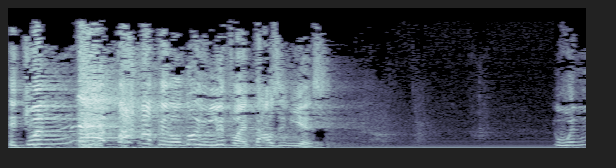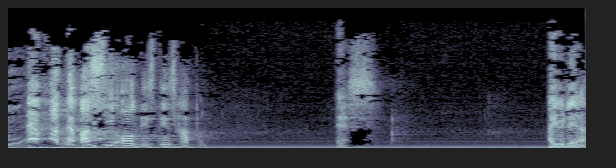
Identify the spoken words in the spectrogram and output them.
it will never happen, although you live for a thousand years. Never, see all these things happen. Yes. Are you there?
